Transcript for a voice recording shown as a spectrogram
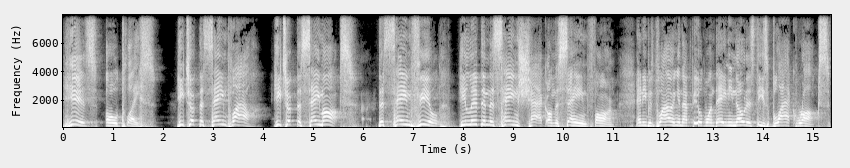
his old place. He took the same plow. He took the same ox, the same field. He lived in the same shack on the same farm. And he was plowing in that field one day and he noticed these black rocks.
